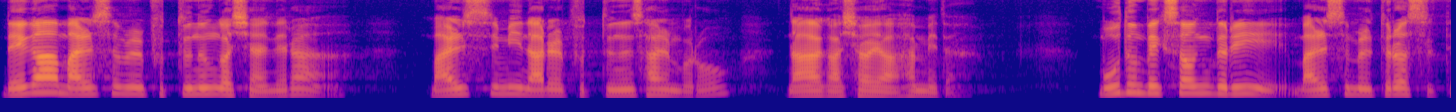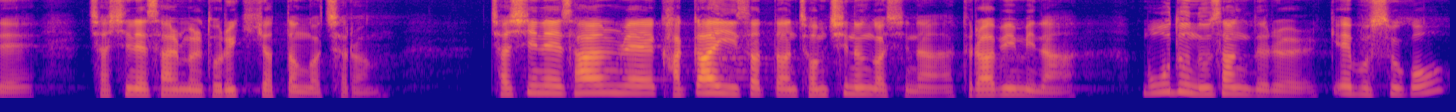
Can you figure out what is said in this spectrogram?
내가 말씀을 붙드는 것이 아니라 말씀이 나를 붙드는 삶으로 나아가셔야 합니다. 모든 백성들이 말씀을 들었을 때 자신의 삶을 돌이켰던 것처럼 자신의 삶에 가까이 있었던 점치는 것이나 드라빔이나 모든 우상들을 깨부수고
